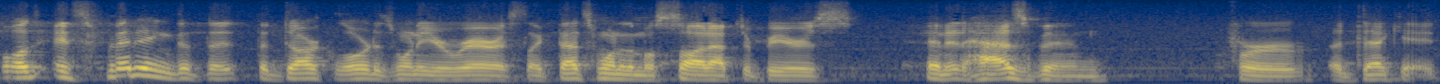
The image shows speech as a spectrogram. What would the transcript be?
Well, it's fitting that the, the Dark Lord is one of your rarest. Like that's one of the most sought after beers, and it has been for a decade.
